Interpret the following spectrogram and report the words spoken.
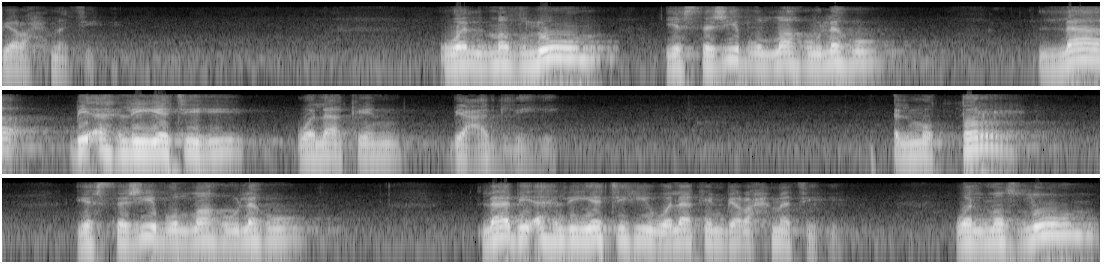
برحمته. والمظلوم يستجيب الله له لا بأهليته ولكن بعدله. المضطر يستجيب الله له لا بأهليته ولكن برحمته والمظلوم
